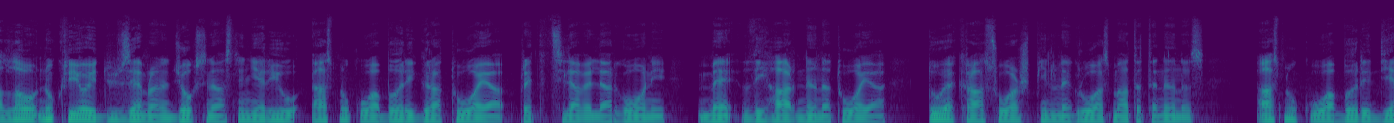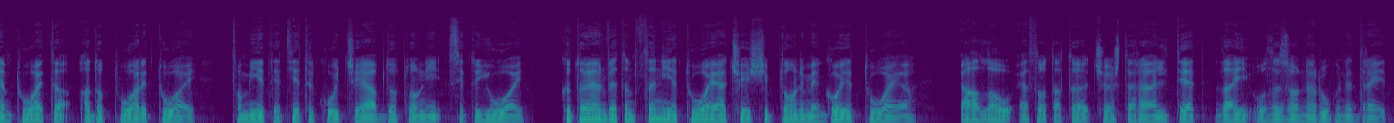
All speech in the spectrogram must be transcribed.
Allahu nuk krijoi dy zemra në gjoksin e asnjë njeriu e as nuk ua bëri gratë tuaja prej të cilave largoheni me dhihar nëna tuaja, duke krahasuar shpinën e gruas me atë të nënës, As nuk ua bëri djem tuaj të adoptuarit tuaj, fëmijët e tjetër kujt që i adoptoni si të juaj, këto janë vetëm thënie tuaja që i shqiptoni me gojët tuaja, e Allahu e thotë atë që është realitet dhe ai udhëzon në rrugën e drejtë.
